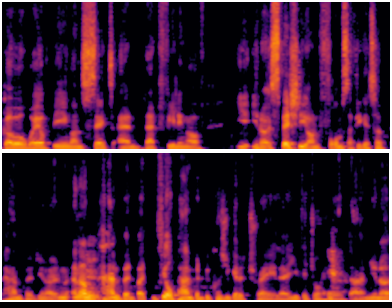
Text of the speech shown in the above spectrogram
go away of being on set and that feeling of you, you, know, especially on film stuff, you get so pampered, you know, and, and not mm. pampered, but you feel pampered because you get a trailer, you get your hair done, you know,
